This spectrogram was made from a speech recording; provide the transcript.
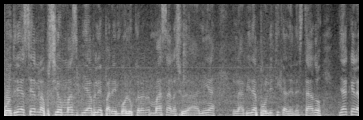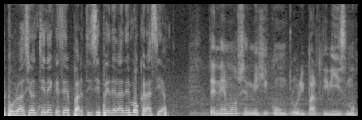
podría ser la opción más viable para involucrar más a la ciudadanía en la vida política del Estado, ya que la población tiene que ser partícipe de la democracia. Tenemos en México un pluripartidismo,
